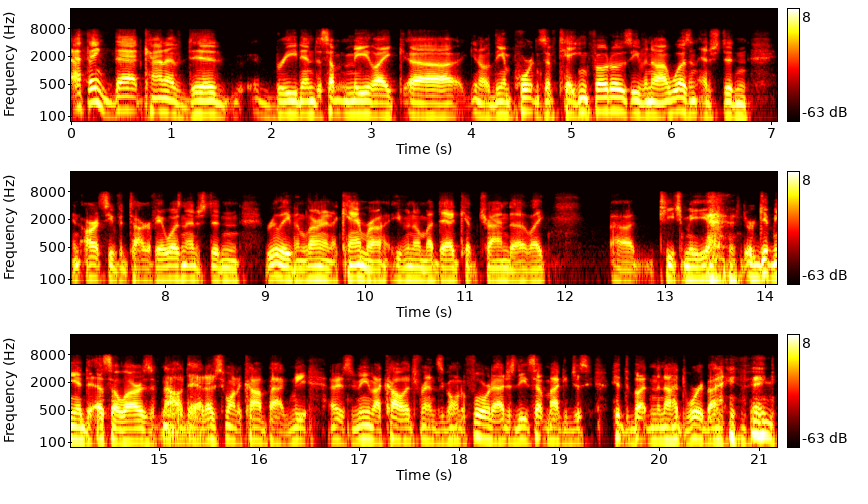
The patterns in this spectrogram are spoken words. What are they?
I think that kind of did breed into something to me, like uh, you know the importance of taking photos. Even though I wasn't interested in in artsy photography, I wasn't interested in really even learning a camera. Even though my dad kept trying to like uh, teach me or get me into SLRs. If no, Dad, I just want a compact. Me, I just me and my college friends are going to Florida. I just need something I can just hit the button and not have to worry about anything.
